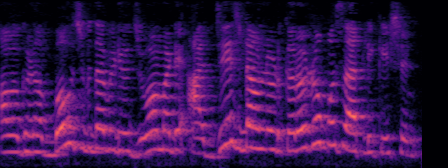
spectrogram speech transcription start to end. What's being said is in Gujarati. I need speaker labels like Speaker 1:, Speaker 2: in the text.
Speaker 1: આવા ઘણા બહુ જ બધા વીડિયો જોવા માટે આજે જ ડાઉનલોડ કરો રોપોસા એપ્લિકેશન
